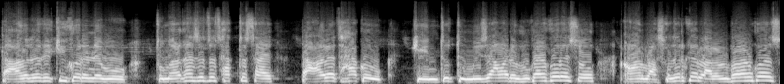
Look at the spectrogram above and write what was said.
তাহলে ওদেরকে কি করে নেব? তোমার কাছে তো থাকতে চাই তাহলে থাকুক। কিন্তু তুমি যে আমার উপকার করেছ আমার বাচ্চাদেরকে লালন পালন করেছ,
